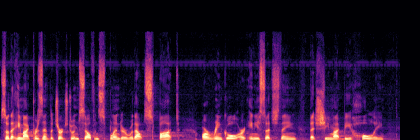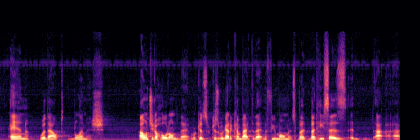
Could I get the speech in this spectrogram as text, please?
so that he might present the church to himself in splendor, without spot or wrinkle or any such thing, that she might be holy and without blemish. I want you to hold on to that because, because we've got to come back to that in a few moments. But, but he says, I, I,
